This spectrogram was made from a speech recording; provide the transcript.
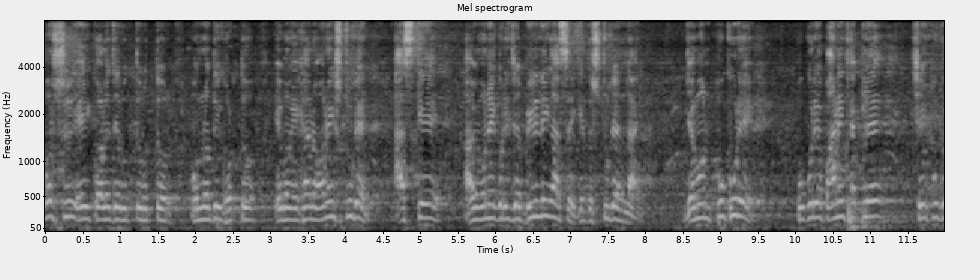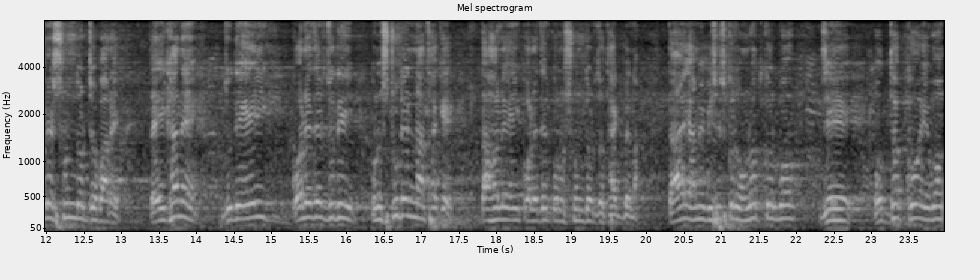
অবশ্যই এই কলেজের উত্তর উত্তর উন্নতি ঘটতো এবং এখানে অনেক স্টুডেন্ট আজকে আমি মনে করি যে বিল্ডিং আছে, কিন্তু স্টুডেন্ট নাই। যেমন পুকুরে পুকুরে পানি থাকলে সেই পুকুরের সৌন্দর্য বাড়ে। তা এখানে যদি এই কলেজের যদি কোনো স্টুডেন্ট না থাকে, তাহলে এই কলেজের কোনো সৌন্দর্য থাকবে না। তাই আমি বিশেষ করে অনুরোধ করব যে অধ্যক্ষ এবং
